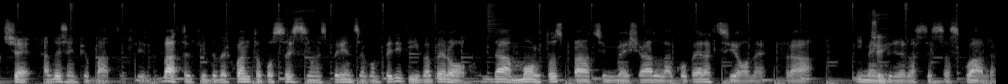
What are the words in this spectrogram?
c'è ad esempio Battlefield. Battlefield, per quanto possa essere un'esperienza competitiva, però dà molto spazio invece alla cooperazione fra i membri Sì. della stessa squadra.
